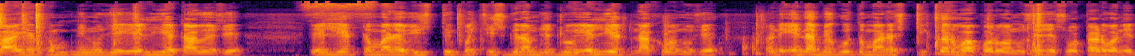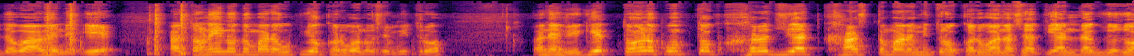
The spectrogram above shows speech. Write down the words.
બાયર કંપનીનું જે એલિયટ આવે છે એલિયટ તમારે વીસથી પચીસ ગ્રામ જેટલું એલિયટ નાખવાનું છે અને એના ભેગું તમારે સ્ટીકર વાપરવાનું છે, જે સોટાડવાની દવા આવે ને એ. આ ત્રણેયનો તમારે ઉપયોગ કરવાનો છે મિત્રો. અને વિઘે ત્રણ પંપ તો ખરજિયાત ખાસ તમારે મિત્રો કરવાના છે. ધ્યાન રાખજો. જો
